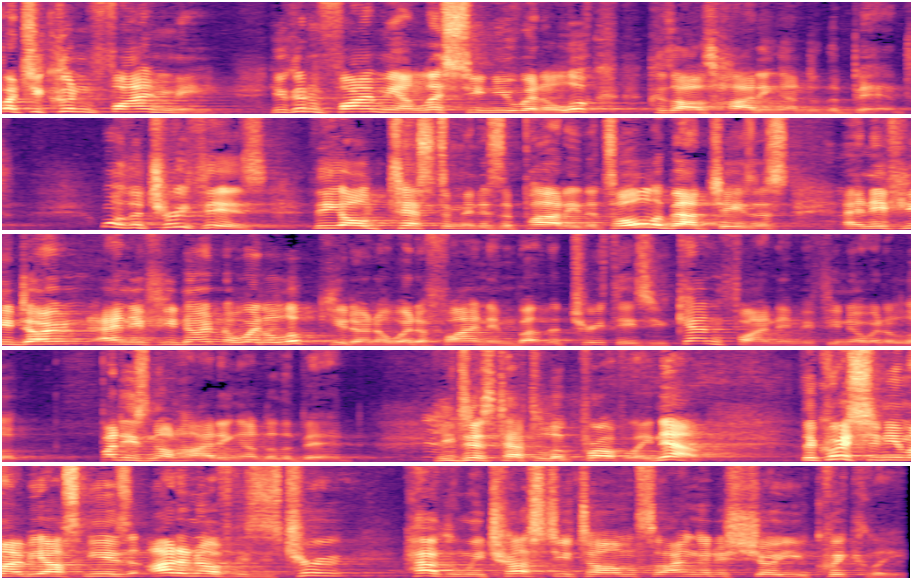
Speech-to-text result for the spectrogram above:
but you couldn't find me. You couldn't find me unless you knew where to look because I was hiding under the bed. Well, the truth is, the Old Testament is a party that's all about Jesus, and if you don't, and if you don't know where to look, you don't know where to find him. But the truth is, you can find him if you know where to look. But he's not hiding under the bed. You just have to look properly. Now, the question you might be asking is, I don't know if this is true. How can we trust you, Tom? So I'm going to show you quickly.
